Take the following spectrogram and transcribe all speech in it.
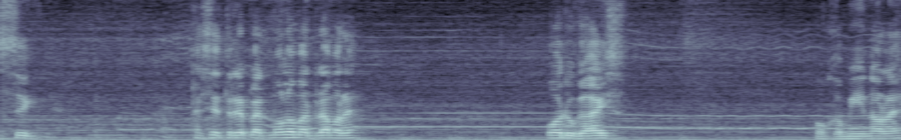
asik. Kasih triplet mulu sama drummer ya. Waduh guys. Mau ke minor ya.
